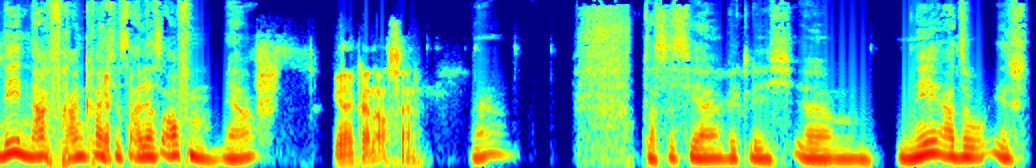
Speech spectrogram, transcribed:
nee, nach Frankreich ist alles offen, ja. Ja, kann auch sein. Ja. Das ist ja wirklich, ähm, nee, also ist,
